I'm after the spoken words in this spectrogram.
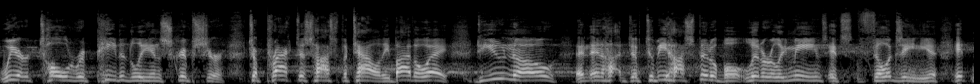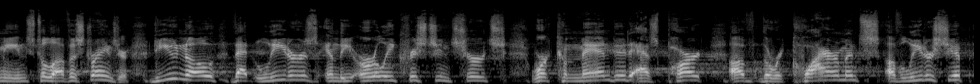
we are told repeatedly in Scripture to practice hospitality. By the way, do you know, and, and to be hospitable literally means, it's philoxenia, it means to love a stranger. Do you know that leaders in the early Christian church were commanded as part of the requirements of leadership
